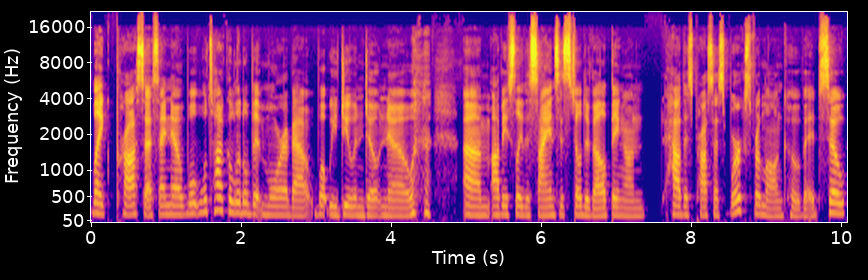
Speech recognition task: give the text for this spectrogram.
like process? I know we'll we'll talk a little bit more about what we do and don't know. um, obviously, the science is still developing on how this process works for long COVID. So,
